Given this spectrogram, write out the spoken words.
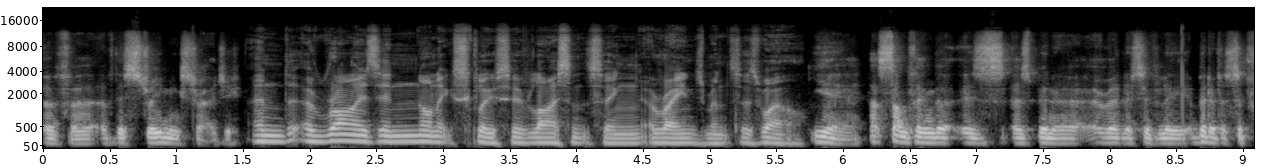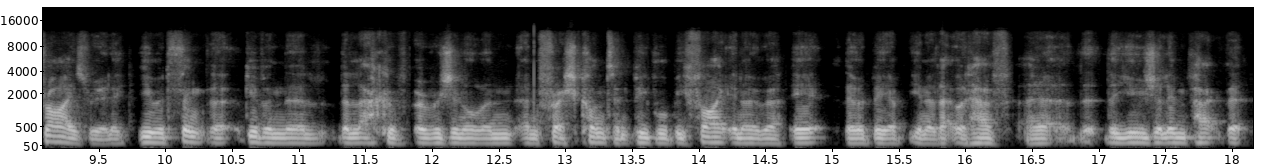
of, uh, of this streaming strategy. And a rise in non exclusive licensing arrangements as well. Yeah, that's something that is, has been a, a, relatively, a bit of a surprise, really. You would think that given the, the lack of original and, and fresh content, people would be fighting over it. There would be, a, you know, that would have uh, the, the, usual impact that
